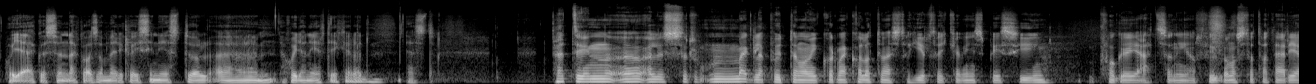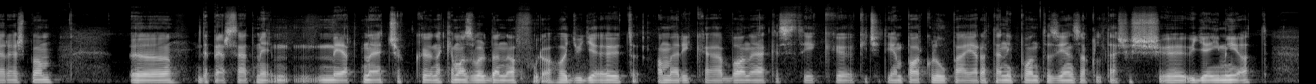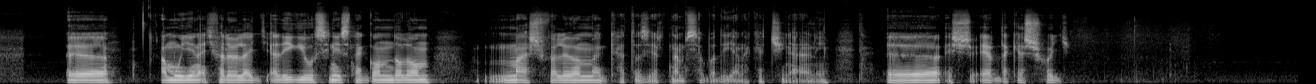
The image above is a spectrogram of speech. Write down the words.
hogy elköszönnek az amerikai színésztől. Hogyan értékeled ezt? Hát én először meglepődtem, amikor meghallottam ezt a hírt, hogy Kevin Spacey fogja játszani a főgonoszt a határjárásban. De persze, hát miért ne, csak nekem az volt benne a fura, hogy ugye őt Amerikában elkezdték kicsit ilyen parkolópályára tenni pont az ilyen zaklatásos ügyei miatt. Amúgy én egyfelől egy elég jó színésznek gondolom, másfelől meg hát azért nem szabad ilyeneket csinálni. És érdekes, hogy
